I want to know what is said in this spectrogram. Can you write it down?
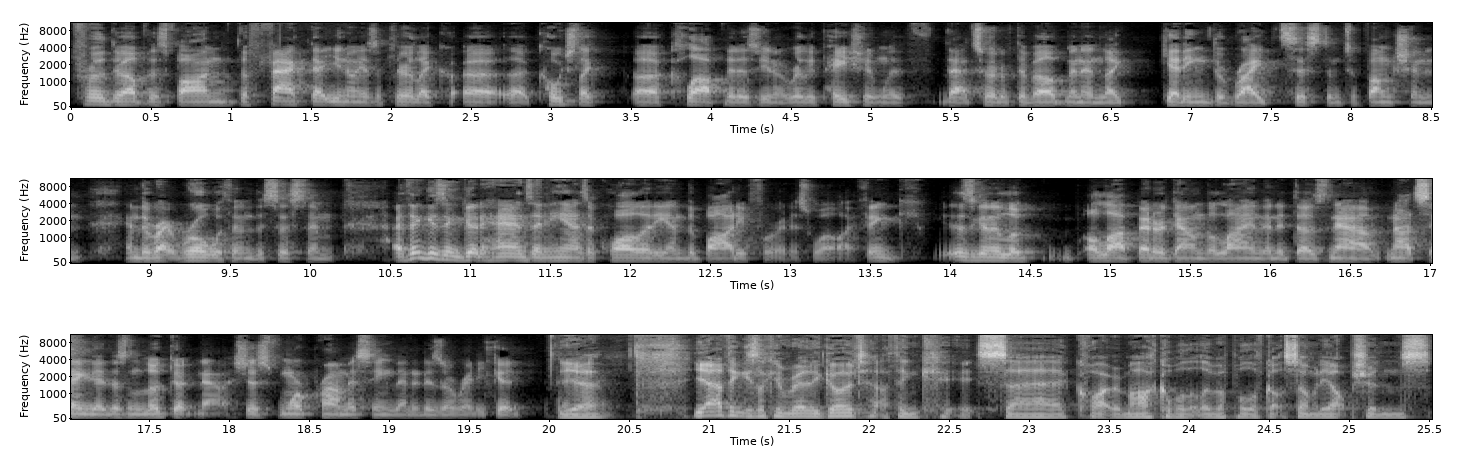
further develop this bond. The fact that you know he has a player like uh, a coach like uh, Klopp that is you know really patient with that sort of development and like getting the right system to function and the right role within the system. I think he's in good hands and he has a quality and the body for it as well. I think it's going to look a lot better down the line than it does now. Not saying that it doesn't look good now. It's just more promising than it is already good. Yeah, yeah, I think he's looking really good. I think it's uh, quite remarkable that Liverpool have got so many options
